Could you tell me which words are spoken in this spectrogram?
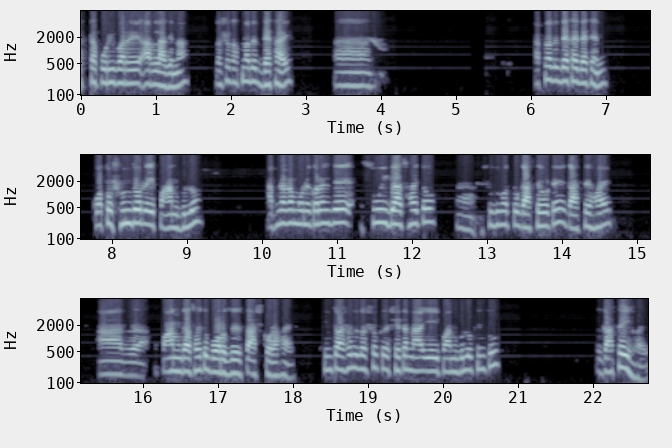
একটা পরিবারে আর লাগে না। দর্শক, আপনাদের দেখায় আপনাদের দেখায় দেখেন কত সুন্দর এই পানগুলো। আপনারা মনে করেন যে সুই গাছ হয়তো শুধুমাত্র গাছে ওঠে, গাছে হয়। আর পান গাছ হয়তো বড় যে চাষ করা হয়। কিন্তু আসলে দর্শক, সেটা না, এই পানগুলো কিন্তু গাছেই হয়।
